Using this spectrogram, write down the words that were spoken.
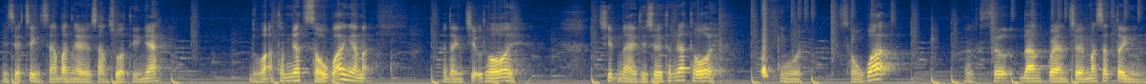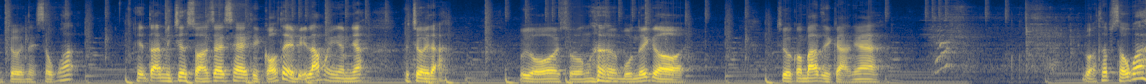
mình sẽ chỉnh sang ban ngày sáng sủa tí nhé. Đồ họa thấp nhất xấu quá anh em ạ. Phải đành chịu thôi. Chip này thì chơi thấp nhất thôi. Ui, xấu quá. Thực sự đang quen chơi max setting trời này xấu quá. Hiện tại mình chưa xóa dây xe thì có thể bị lóc anh em nhé Thôi chơi đã. Ui rồi xuống 4x rồi. Chưa con bát gì cả nha. Độ thấp xấu quá.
